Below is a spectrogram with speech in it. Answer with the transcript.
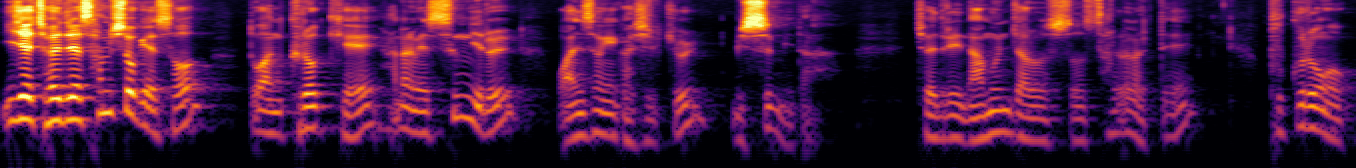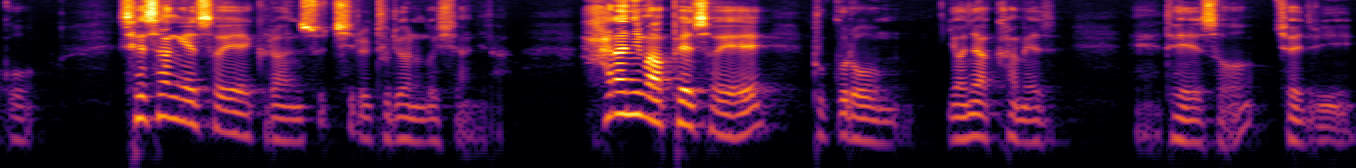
이제 저희들의 삶 속에서 또한 그렇게 하나님의 승리를 완성해 가실 줄 믿습니다. 저희들이 남은 자로서 살아갈 때 부끄러움 없고 세상에서의 그러한 수치를 두려워하는 것이 아니라 하나님 앞에서의 부끄러움, 연약함에 대해서 저희들이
